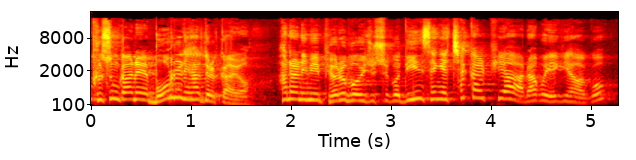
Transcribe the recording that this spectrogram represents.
그 순간에 뭐를 해야 될까요? 하나님이 별을 보여주시고 네 인생의 책갈피야 라고 얘기하고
